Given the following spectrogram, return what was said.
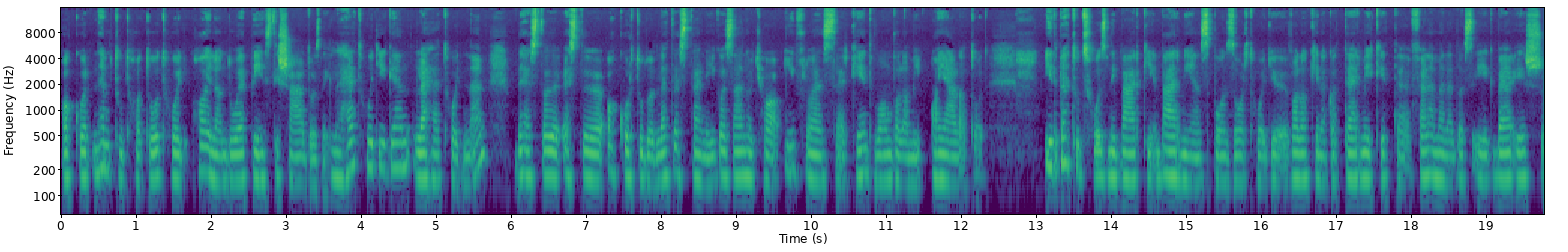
akkor nem tudhatod, hogy hajlandó-e pénzt is áldozni. Lehet, hogy igen, lehet, hogy nem, de ezt, ezt akkor tudod letesztelni igazán, hogyha influencerként van valami ajánlatod. Itt be tudsz hozni bárki, bármilyen szponzort, hogy valakinek a termékét te felemeled az égbe, és,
